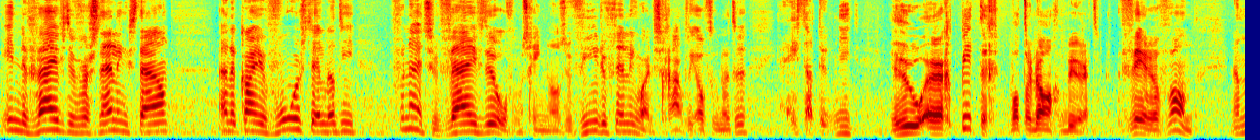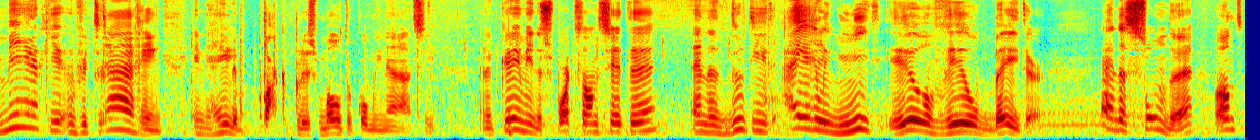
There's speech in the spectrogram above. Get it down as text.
in de vijfde versnelling staan. En dan kan je voorstellen dat hij vanuit zijn vijfde of misschien dan zijn vierde versnelling, waar de schakelt hij af en toe naar terug, is dat natuurlijk niet heel erg pittig wat er dan gebeurt. Verre van. Dan merk je een vertraging in de hele bak plus motorcombinatie. En dan kun je hem in de sportstand zetten en dan doet hij het eigenlijk niet heel veel beter. En dat is zonde, want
